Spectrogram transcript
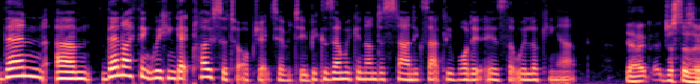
then um, then I think we can get closer to objectivity because then we can understand exactly what it is that we're looking at. Yeah, just as a,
